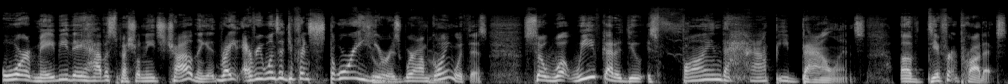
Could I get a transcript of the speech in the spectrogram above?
Or maybe they have a special needs child, right? Everyone's a different story here is where I'm going with this. So what we've got to do is find the happy balance of different products.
